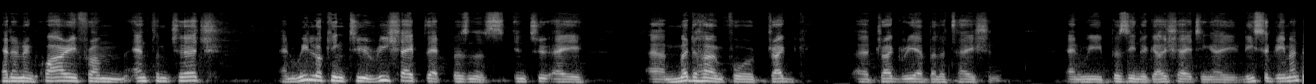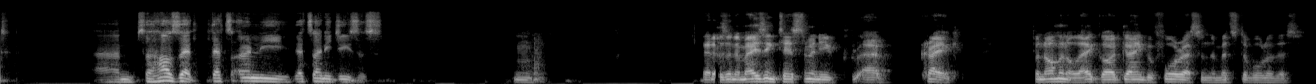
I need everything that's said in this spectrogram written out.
had an inquiry from Anthem Church and we're looking to reshape that business into a, a mid-home for drug uh, drug rehabilitation, and we're busy negotiating a lease agreement. Um, so how's that? That's only that's only Jesus. Mm. That is an amazing testimony, uh, Craig. Phenomenal, eh? God going before us in the midst of all of this.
